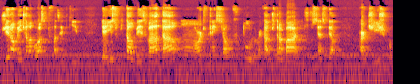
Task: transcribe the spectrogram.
geralmente ela gosta de fazer aquilo. E é isso que talvez vá dar um maior diferencial no futuro, no mercado de trabalho, no sucesso dela artístico,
